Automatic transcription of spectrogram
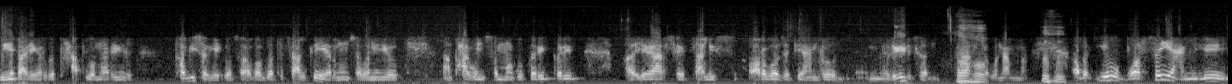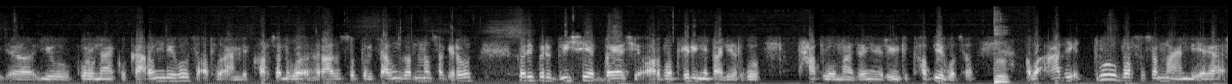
नेपालीहरूको थाप्लोमा ऋण थपिसकेको छ। अब गत सालकै हेर्नुहुन्छ भने यो फागुनसम्मको करिब करिब एघार सय चालिस अर्ब जति हाम्रो ऋण छन् राष्ट्रको नाममा। अब यो वर्षै हामीले यो कोरोनाको कारणले होस् अथवा हामीले खर्च राजस्व परिचालन गर्न नसकेर होस् करिब करिब दुई सय बयासी अर्ब फेरि नेपालीहरूको थाप्लोमा चाहिँ ऋण थपिएको छ। अब आज यत्रो वर्षसम्म हामीले एघार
